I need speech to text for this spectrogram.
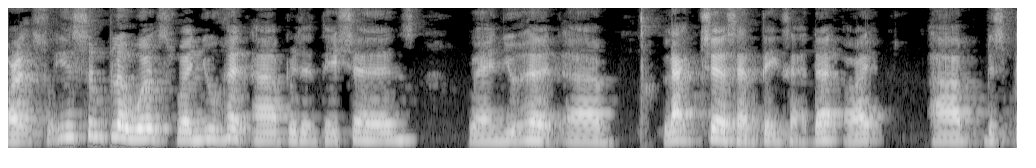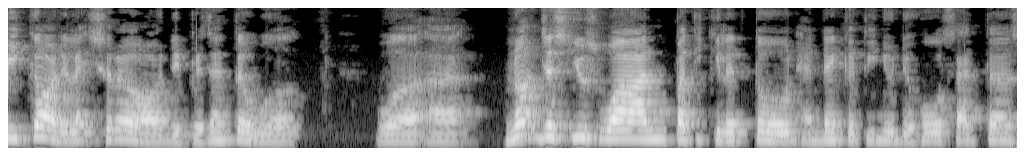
Alright, so in simpler words, when you heard uh, presentations, when you heard um, lectures and things like that, alright, um, the speaker or the lecturer or the presenter will will uh, not just use one particular tone and then continue the whole sentence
